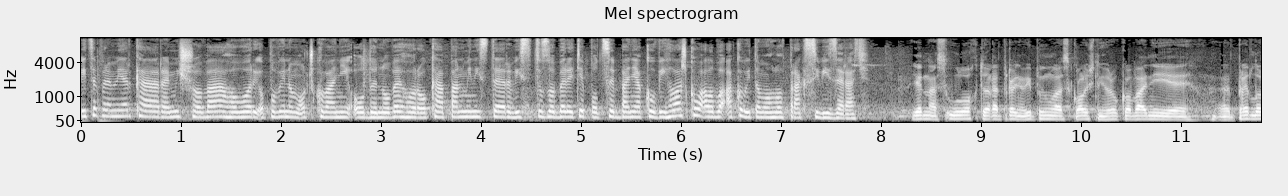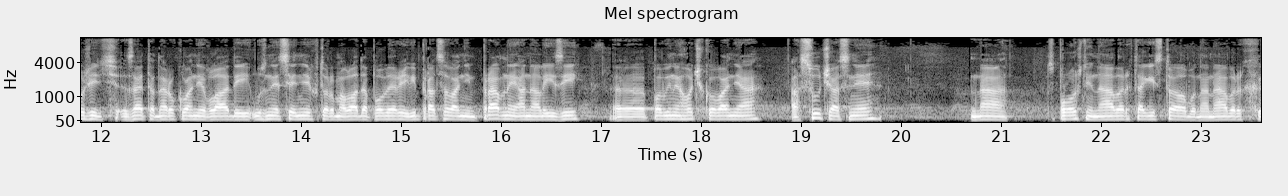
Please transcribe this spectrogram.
Vicepremiérka Remišová hovorí o povinnom očkovaní od nového roka. Pán minister, vy si to zoberiete pod seba nejakou vyhláškou, alebo ako by to mohlo v praxi vyzerať? Jedna z úloh, ktorá pre mňa vyplynula z koaličných rokovaní, je e, predložiť zajtra na rokovanie vlády uznesenie, v ktorom ma vláda poverí vypracovaním právnej analýzy e, povinného očkovania a súčasne na spoločný návrh takisto, alebo na návrh, e,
